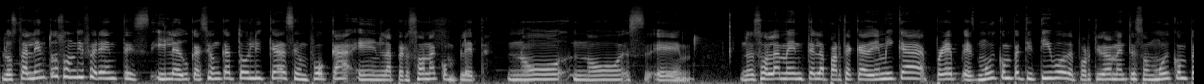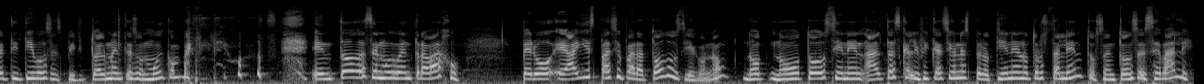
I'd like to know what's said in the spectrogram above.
los talentos son diferentes y la educación católica se enfoca en la persona completa. No, no es, eh, no es solamente la parte académica, prep es muy competitivo, deportivamente son muy competitivos, espiritualmente son muy competitivos, en todo hacen muy buen trabajo. Pero eh, hay espacio para todos, Diego, ¿no? ¿no? No todos tienen altas calificaciones, pero tienen otros talentos, entonces se vale.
